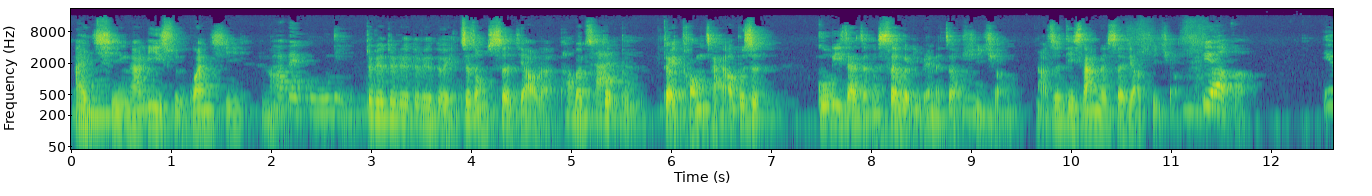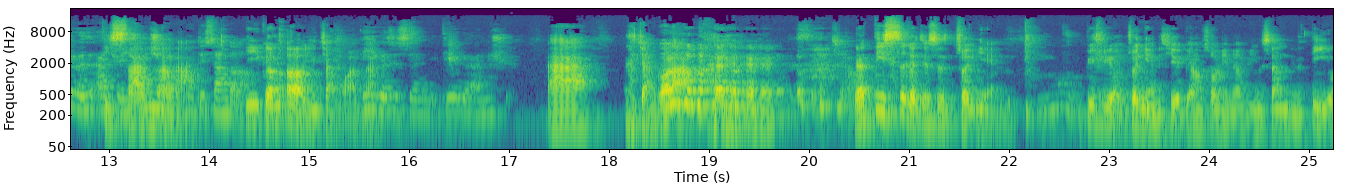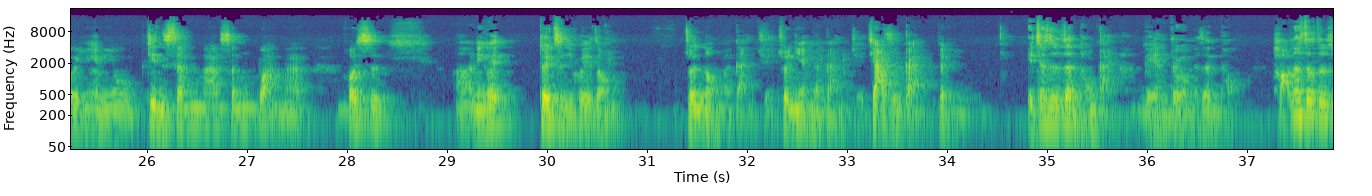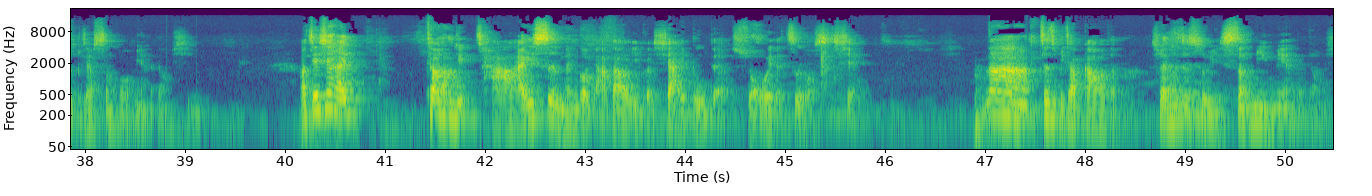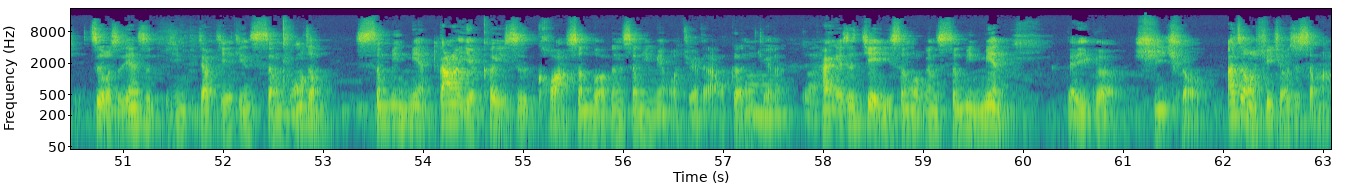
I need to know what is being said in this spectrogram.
爱情啊、隶属关系。很怕被孤立，对对对对对对对，这种社交的不不对同才，而不是孤立在整个社会里面的这种需求。啊，这是第三个社交需求。第二个，第二个是安第全第，三个啦第三个了，一跟二已经讲完了。第一，个是生理，第二个安全，啊，讲过啦。然后第四个就是尊严，嗯。必须有尊严的需求，比方说你的名声、你的地位，因为你有晋升啊、升官啊，或是啊、你会对自己会有这种尊荣的感觉、尊严的感觉、价值感，对，也就是认同感啊，别人对我们的认同。好，那这都是比较生活面的东西。好，接下来跳上去才是能够达到一个下一步的所谓的自我实现。那这是比较高的嘛，所以它是属于生命面的东西。自我实现是已经比较接近生某种生命面，当然也可以是跨生活跟生命面。我觉得啦，我个人觉得，它应该是介于生活跟生命面的一个需求。啊，这种需求是什么？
